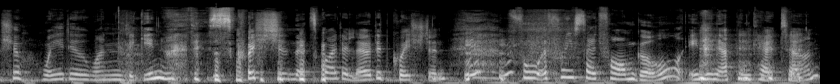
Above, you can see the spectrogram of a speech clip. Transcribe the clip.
Sure. Where do one begin with this question? That's quite a loaded question. For a Free State farm girl ending up in Cape Town,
